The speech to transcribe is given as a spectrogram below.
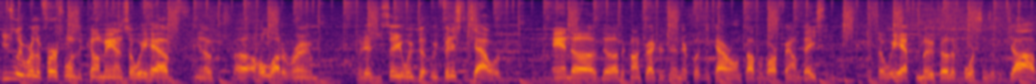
usually we're the first ones to come in, so we have you know uh, a whole lot of room. But as you see, we've we finished the tower, and uh, the other contractors in there putting the tower on top of our foundation. And so we have to move to other portions of the job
